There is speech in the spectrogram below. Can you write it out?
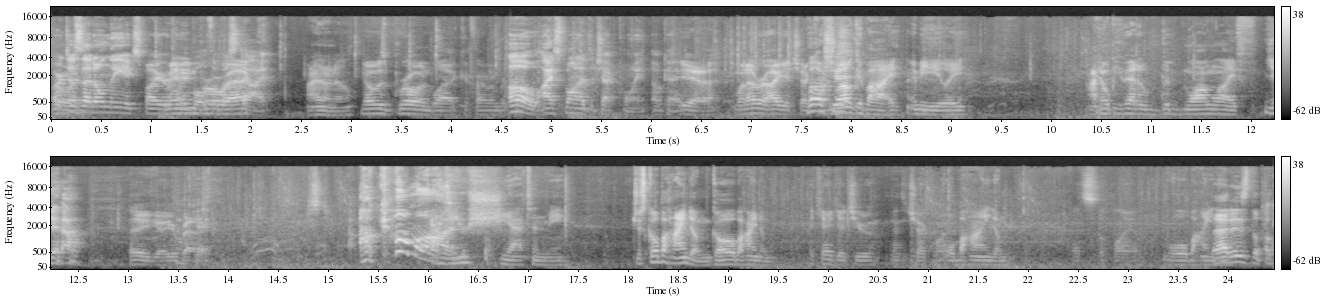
Or does that only expire Man when in both of us die? I don't know. No, it was Bro and Black, if I remember. Oh, I spawn at the checkpoint. Okay. Yeah, whenever I get checked. Oh, shit. Well, goodbye immediately. I hope you had a good long life. Yeah. There you go, you're back. Oh come Are on! you shitting me? Just go behind him. Go behind him. I can't get you at the Go checkpoint. behind him. That's the plan. Go behind That him. is the plan.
